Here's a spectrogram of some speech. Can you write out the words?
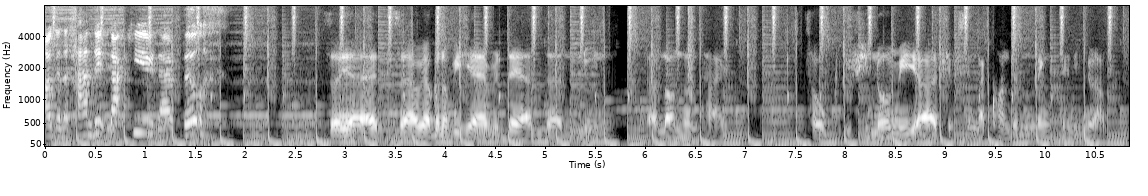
I'm going to hand it back to you now bill so yeah uh, we are going to be here every day at uh, noon uh, London time. So if you know me, uh, if you've seen my content on LinkedIn, you know I'm,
